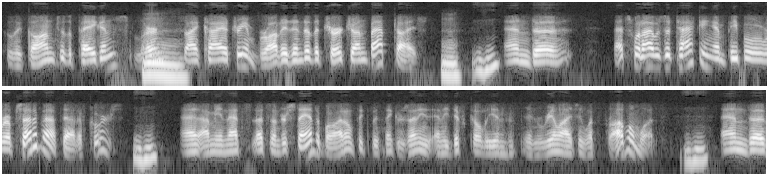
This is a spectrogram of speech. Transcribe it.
who had gone to the pagans, learned mm. psychiatry, and brought it into the church unbaptized. Mm. Mm-hmm. And uh, that's what I was attacking, and people were upset about that, of course. Mm-hmm. And I mean, that's that's understandable. I don't think we think there's any any difficulty in in realizing what the problem was. Mm-hmm. And uh,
